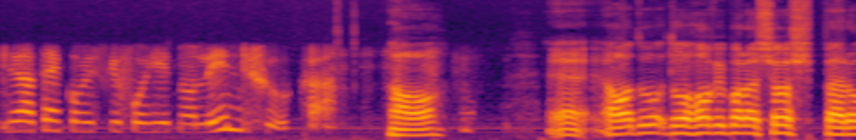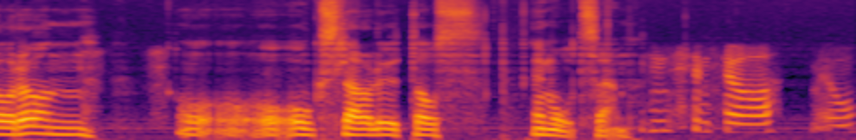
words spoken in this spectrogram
Jag tänker om vi skulle få hit någon lindsjuka. Ja, eh, ja då, då har vi bara körsbär och rönn och, och, och oxlar att luta oss emot sen. ja, jo.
